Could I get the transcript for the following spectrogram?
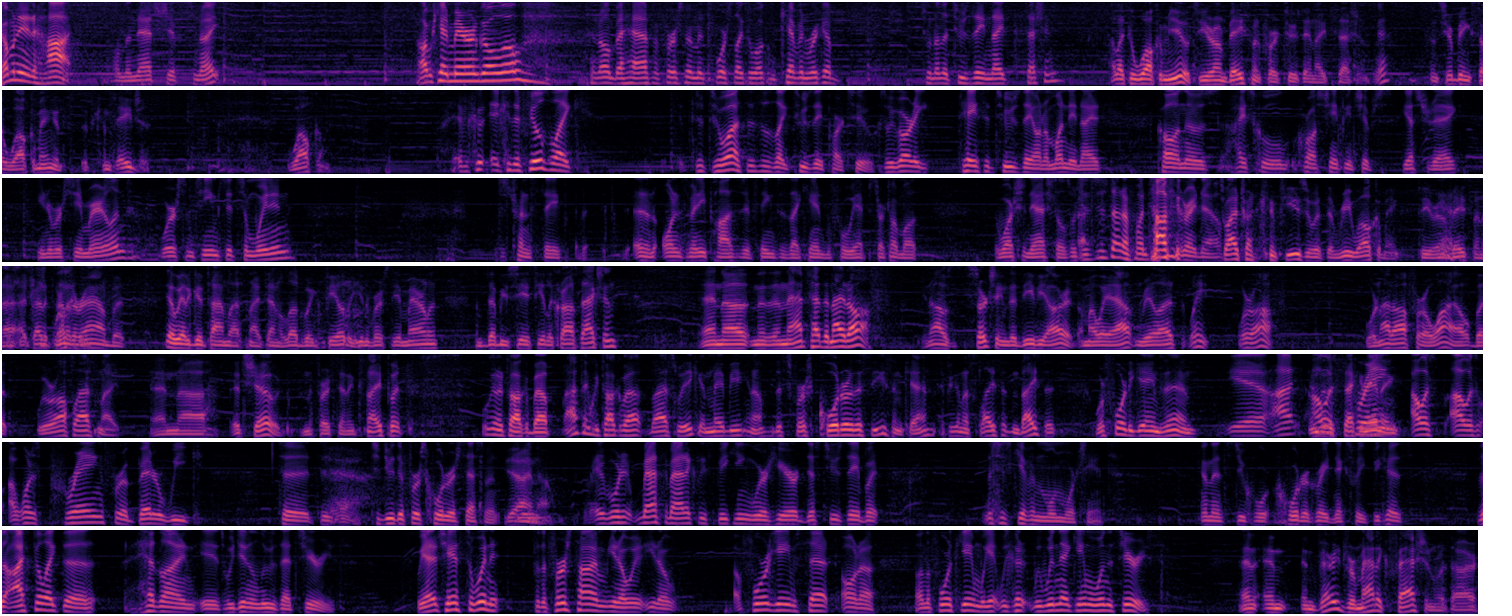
Coming in hot on the Nats Shift tonight. I'm Ken Marangolo, and on behalf of First Amendment Sports, I'd like to welcome Kevin Ricka to another Tuesday night session. I'd like to welcome you to your own basement for a Tuesday night session. Yeah. Since you're being so welcoming, it's it's contagious. Welcome. Because it feels like, to, to us, this is like Tuesday part two. Because we've already tasted Tuesday on a Monday night, calling those high school cross championships yesterday. University of Maryland, where some teams did some winning. Just trying to stay on as many positive things as I can before we have to start talking about the Washington Nationals, which is just not a fun topic right now. That's why I tried to confuse you with the re-welcoming to your own Yeah, basement. I, I tried to turn it around, but yeah, we had a good time last night down at Ludwig Field at University of Maryland, some WCAC lacrosse action, and uh, the the Nats had the night off. You know, I was searching to DVR it on my way out and realized, wait, we're off. We're not off for a while, but we were off last night, and uh, it showed in the first inning tonight. But we're going to talk about. I think we talked about last week, and maybe you know this first quarter of the season. Ken, if you're going to slice it and dice it, we're 40 games in. Yeah, I, I was second praying. inning. I was I was I was praying for a better week to to Yeah. to do the first quarter assessment. Yeah, I know. It, mathematically speaking, we're here this Tuesday, but let's just give him one more chance, and then let's do qu- quarter grade next week because the I feel like the headline is we didn't lose that series. We had a chance to win it for the first time. You know, it- you know, a four game set on a on the fourth game. We get, we could we win that game. We win the series. and and in very dramatic fashion with our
